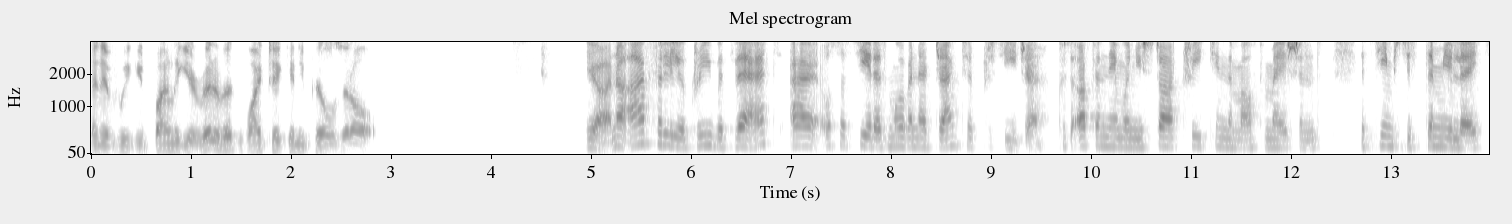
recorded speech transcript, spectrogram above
And if we can finally get rid of it, why take any pills at all? Yeah, no, I fully agree with that. I also see it as more of an adjunctive procedure because often then when you start treating the malformations, it seems to stimulate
